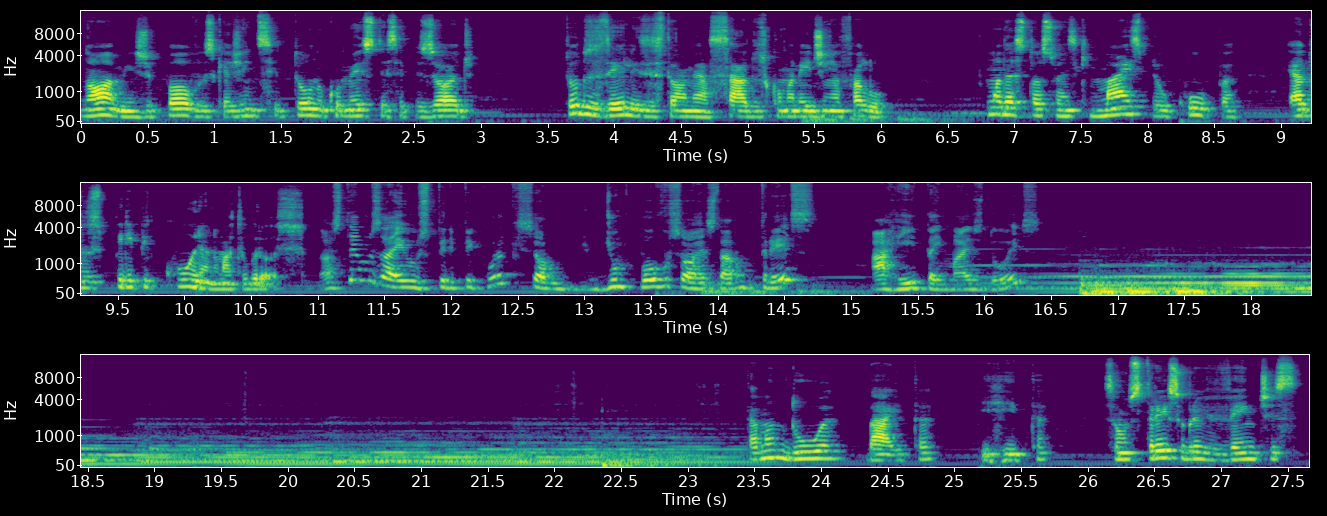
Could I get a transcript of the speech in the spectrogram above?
nomes de povos que a gente citou no começo desse episódio? Todos eles estão ameaçados, como a Neidinha falou. Uma das situações que mais preocupa é a dos Piripicura, no Mato Grosso. Nós temos aí os Piripicura, que só, de um povo só restaram três, a Rita e mais dois. Tamandua, Baita e Rita são os três sobreviventes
